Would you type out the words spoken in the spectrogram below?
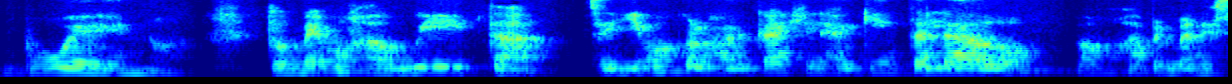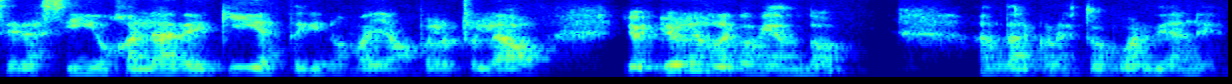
Bueno, tomemos agüita, seguimos con los arcángeles aquí instalados, vamos a permanecer así, ojalá de aquí hasta que nos vayamos para el otro lado. Yo, les recomiendo andar con estos guardianes,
